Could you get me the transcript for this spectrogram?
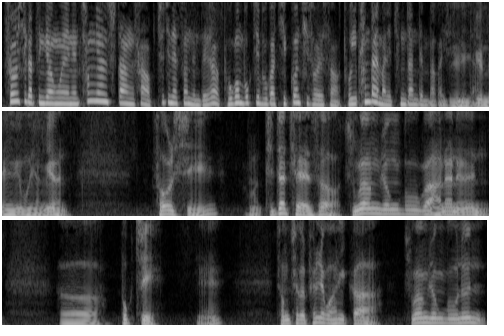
서울시 같은 경우에는 청년수당 사업 추진했었는데요. 보건복지부가 직권 취소해서 도입 한 달 만에 중단된 바가 예, 있습니다. 이게 내용이 뭐냐면 서울시 어, 지자체에서 중앙정부가 안 하는 어, 복지 예, 정책을 펴려고 하니까 중앙정부는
